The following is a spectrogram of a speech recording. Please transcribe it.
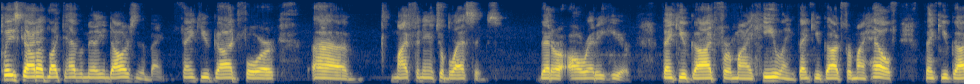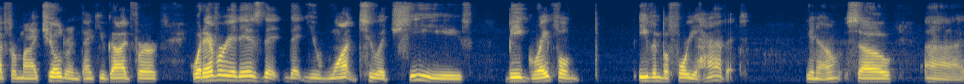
please, God, I'd like to have a million dollars in the bank. Thank you, God, for uh, my financial blessings that are already here. Thank you, God, for my healing. Thank you, God, for my health. Thank you, God, for my children. Thank you, God, for whatever it is that, that you want to achieve. Be grateful even before you have it you know so uh,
